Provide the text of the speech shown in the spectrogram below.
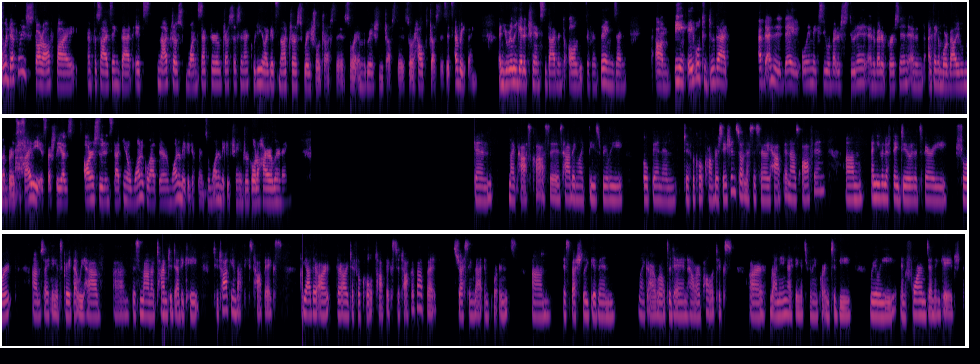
I would definitely start off by emphasizing that it's not just one sector of justice and equity, like it's not just racial justice or immigration justice or health justice, it's everything. And you really get a chance to dive into all of these different things. And um, being able to do that at the end of the day only makes you a better student and a better person and i think a more valuable member in society especially as honor students that you know want to go out there and want to make a difference and want to make a change or go to higher learning in my past classes having like these really open and difficult conversations don't necessarily happen as often um, and even if they do it's very short um, so i think it's great that we have um, this amount of time to dedicate to talking about these topics yeah, there are there are difficult topics to talk about, but stressing that importance, um, especially given like our world today and how our politics are running, I think it's really important to be really informed and engaged.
